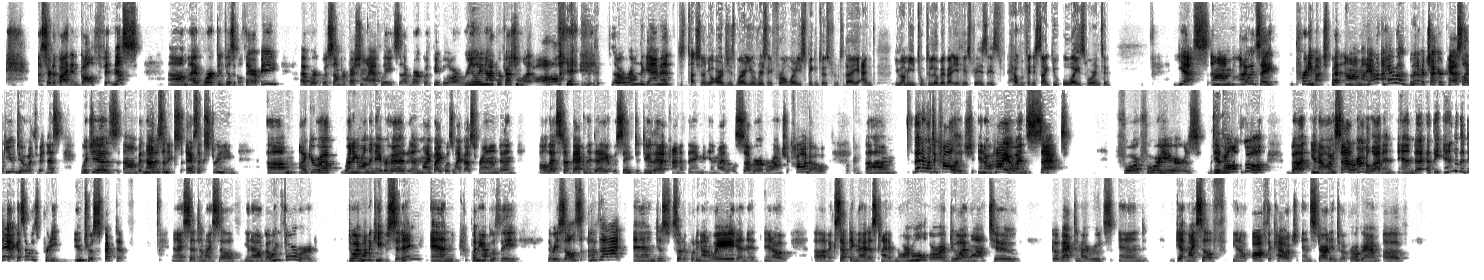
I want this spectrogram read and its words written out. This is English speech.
a certified in golf fitness. Um, I've worked in physical therapy. I've worked with some professional athletes. I've worked with people who are really not professional at all. So yeah. around the gamut. Just touching on your origins, where are you originally from? Where are you speaking to us from today? And you, I mean, you talked a little bit about your history. Is, is health and fitness something you always were into? Yes, um, I would say pretty much. But um, I, I have a bit of a checkered past, like you do with fitness, which is, um, but not as an ex- as extreme. Um, I grew up running around the neighborhood, and my bike was my best friend, and all that stuff back in the day, it was safe to do that kind of thing in my little suburb around Chicago. Okay. Um, then I went to college in Ohio and sat for four years. Did well at school, but you know I sat around a lot, and and uh, at the end of the day, I guess I was pretty introspective, and I said to myself, you know, going forward, do I want to keep sitting and putting up with the the results of that? And just sort of putting on weight and you know um, accepting that as kind of normal? Or do i want to go back to my roots and get myself you know off the couch and start into a program of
